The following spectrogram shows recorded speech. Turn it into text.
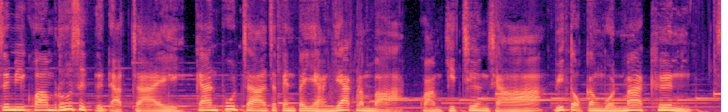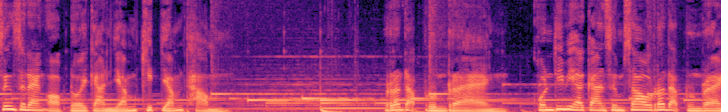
จะมีความรู้สึกอึดอัดใจ การพูดจาจะเป็นไปอย่างยากลำบาก ความคิดเชื่องช้า วิตกกังวลมากขึ้น ซึ่งแสดงออกโดยการย้ำคิดย้ำทำระดับรุนแรง คนที่มีอาการซึมเศร้าระดับรุนแรง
